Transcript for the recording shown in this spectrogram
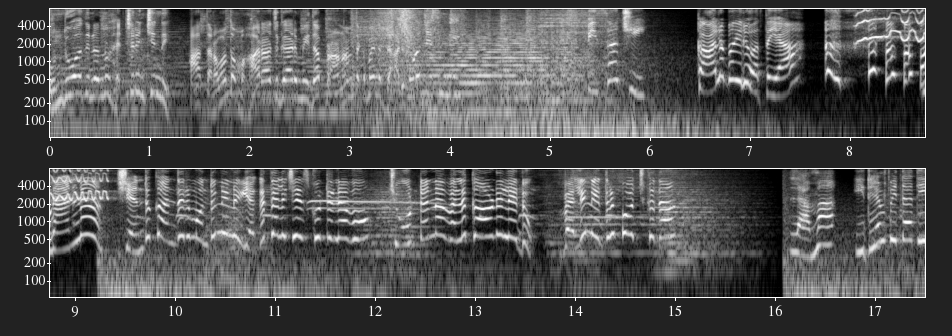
ముందు అది నన్ను హెచ్చరించింది. ఆ తర్వాత మహారాజు గారి మీద ప్రాణాంతకమైన దాడి కూడా చేసింది. పిశాచి కాలబైలు అత్తయ్య? నాన్న ఎందుకు అందరి ముందు నిన్ను ఎగతలి చేసుకుంటున్నావు? చూడటం నా వల్ల కావడం లేదు వెళ్ళి నిద్రపోవచ్చు కదా. లామా ఇదేం పితాది?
